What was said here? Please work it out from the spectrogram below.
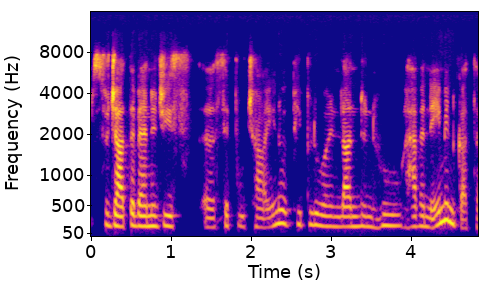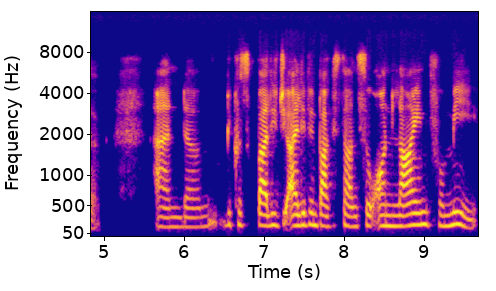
Sujata Banerjee uh, se pucha, you know, people who are in London who have a name in Kathak. And um, because Paliji, I live in Pakistan, so online for me,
